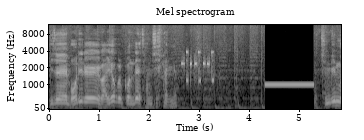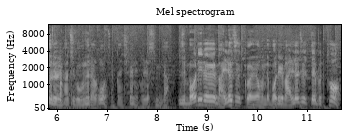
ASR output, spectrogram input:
이제 머리를 말려볼 건데 잠시만요 준비물을 가지고 오느라고 잠깐 시간이 걸렸습니다. 이제 머리를 말려줄 거예요. 근데 머리를 말려줄 때부터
